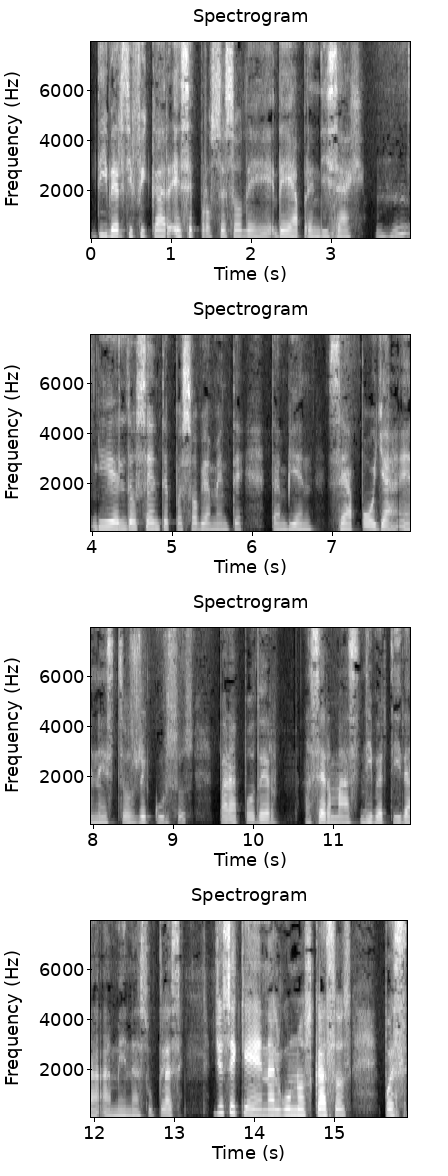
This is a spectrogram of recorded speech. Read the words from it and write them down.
diversificar ese proceso de, de aprendizaje. Y el docente, pues obviamente también se apoya en estos recursos para poder hacer más divertida, amena su clase. Yo sé que en algunos casos, pues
